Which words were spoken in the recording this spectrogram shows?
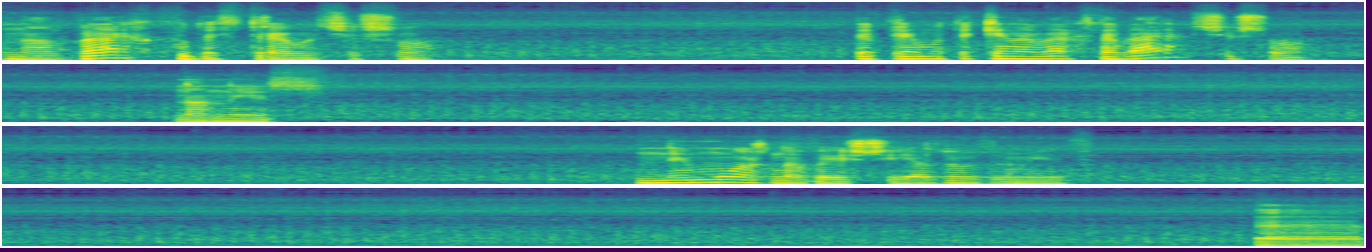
Наверх кудись треба, чи що? Це прямо таки наверх наверх, чи що? На низ. Не можна вище, я зрозумів. Е...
